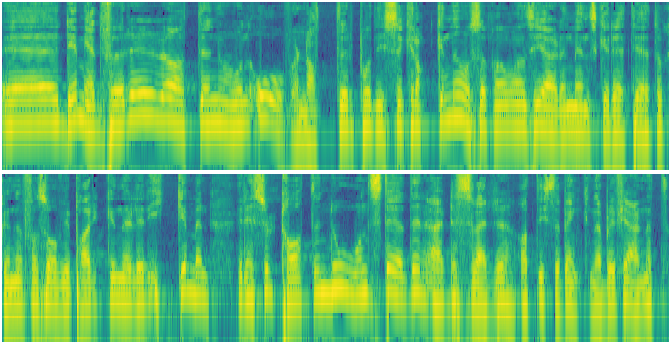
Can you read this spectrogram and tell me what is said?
Eh, det medfører at noen overnatter på disse krakkene. Og så kan man si er det en menneskerettighet å kunne få sove i parken eller ikke. Men resultatet noen steder er dessverre at disse benkene blir fjernet.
